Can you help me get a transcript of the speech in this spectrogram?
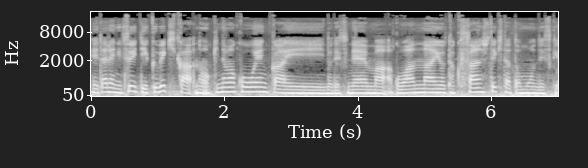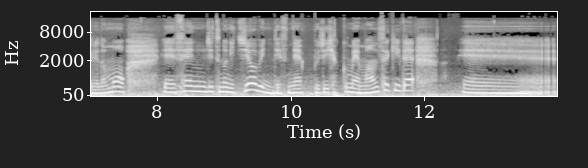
えー、誰についていくべきかの沖縄講演会のですね、まあご案内をたくさんしてきたと思うんですけれども、え先日の日曜日にですね、無事100名満席で、え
